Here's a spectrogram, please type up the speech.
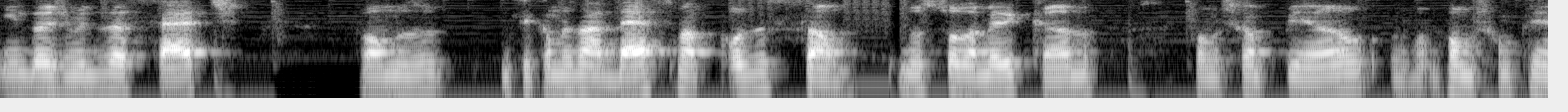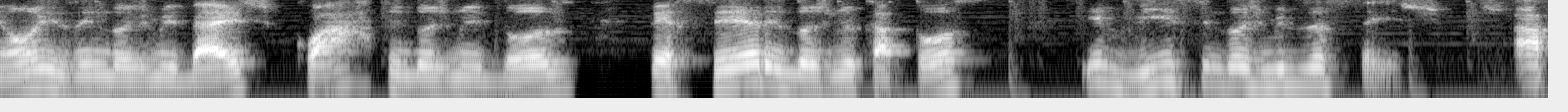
Em 2017, fomos, ficamos na décima posição. No Sul-Americano, fomos, campeão, fomos campeões em 2010, quarto em 2012, terceiro em 2014 e vice em 2016. Ah,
